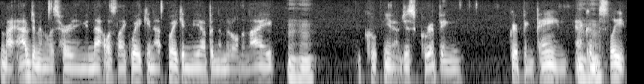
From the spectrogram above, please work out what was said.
my abdomen was hurting, and that was like waking up, waking me up in the middle of the night. Mm-hmm. You know, just gripping, gripping pain, and I Mhm. couldn't sleep.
